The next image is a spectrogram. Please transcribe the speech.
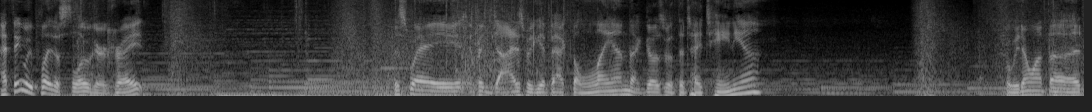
I think we play the Slogurk, right? This way, if it dies, we get back the land that goes with the Titania. But we don't want the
